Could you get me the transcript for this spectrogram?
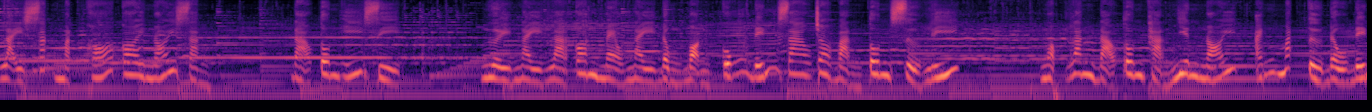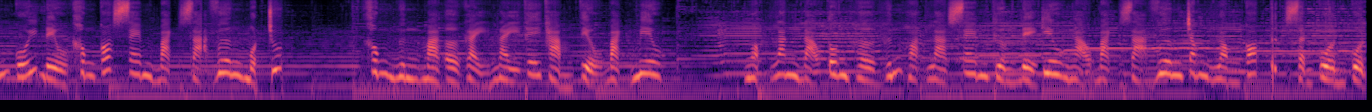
Lại sắc mặt khó coi nói rằng Đảo tôn ý gì? Người này là con mèo này đồng bọn cũng đến giao cho bản tôn xử lý. Ngọc Lăng đảo tôn thản nhiên nói, Ánh mắt từ đầu đến cuối đều không có xem bạch giả vương một chút không ngừng mà ở gãy này thê thảm tiểu bạch miêu. Ngọc Lăng đảo tôn hờ hứng hoặc là xem thường để kiêu ngạo bạch giả vương trong lòng có tức giận cuồn cuộn.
